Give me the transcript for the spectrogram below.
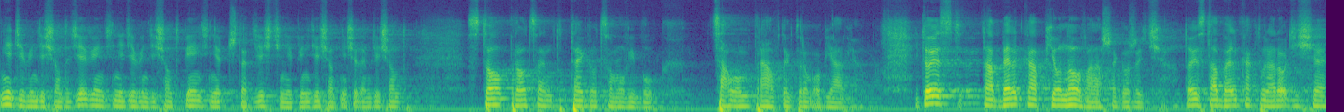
nie 99, nie 95, nie 40, nie 50, nie 70. 100% tego, co mówi Bóg. Całą prawdę, którą objawia. I to jest ta belka pionowa naszego życia. To jest ta belka, która rodzi się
